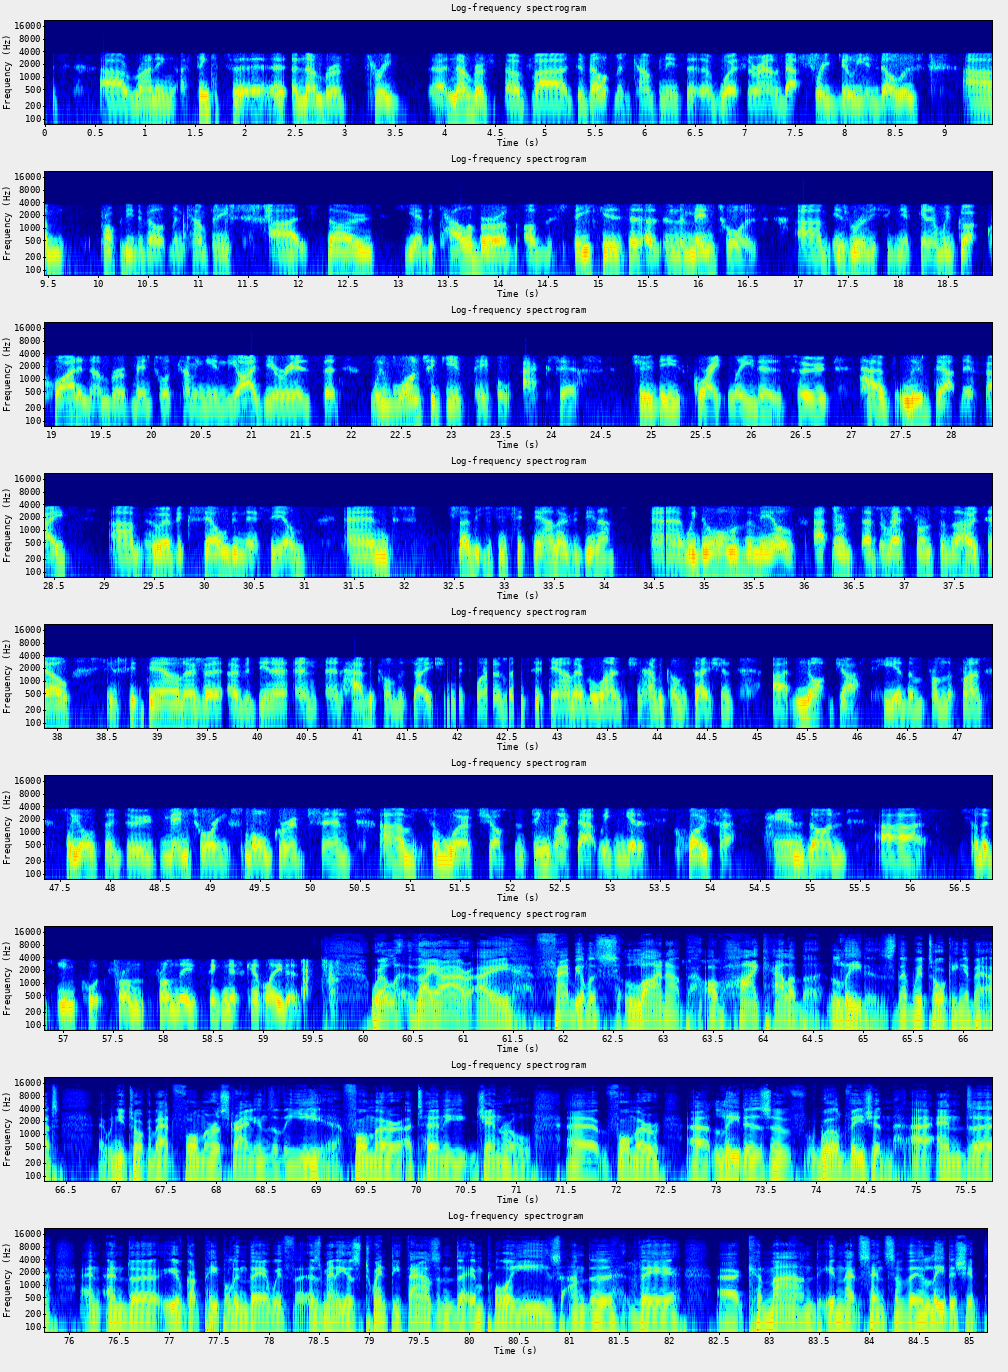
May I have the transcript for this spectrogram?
uh, running. I think it's a, a number of three a number of, of uh, development companies that are worth around about three billion dollars, um, property development companies. Uh, so yeah, the caliber of, of the speakers and, and the mentors um, is really significant, and we've got quite a number of mentors coming in. The idea is that we want to give people access to these great leaders who have lived out their faith, um, who have excelled in their fields, and so that you can sit down over dinner. Uh, we do all of the meals at the at the restaurants of the hotel. You know, sit down over over dinner and and have a conversation with one of them. Sit down over lunch and have a conversation. Uh, not just hear them from the front. We also do mentoring small groups and um, some workshops and things like that. We can get a closer, hands-on uh, sort of input from from these significant leaders. Well, they are a fabulous lineup of high caliber leaders that we're talking about. Uh, when you talk about former Australians of the Year, former Attorney General, uh, former uh, leaders of World Vision, uh, and uh, and and uh, you've got people in there with as many as twenty thousand employees under their command in that sense of their leadership.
